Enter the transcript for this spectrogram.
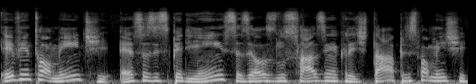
eventualmente, essas experiências elas nos fazem acreditar, principalmente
